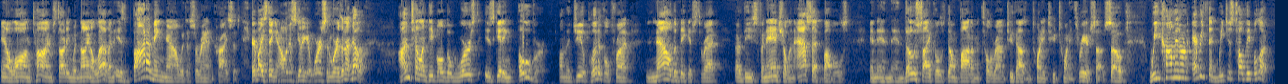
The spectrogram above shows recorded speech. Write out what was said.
in a long time, starting with 9-11, is bottoming now with this Iran crisis. Everybody's thinking, oh, this is going to get worse and worse. And no, I'm telling people the worst is getting over on the geopolitical front. Now the biggest threat are these financial and asset bubbles. And, and, and those cycles don't bottom until around 2022, 23 or so. So we comment on everything. We just tell people, look,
